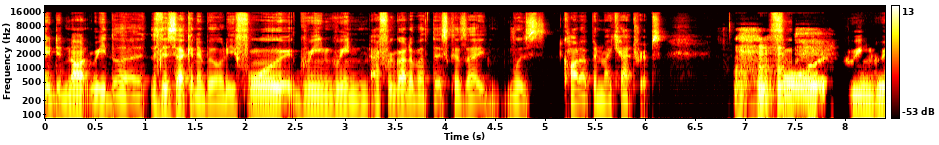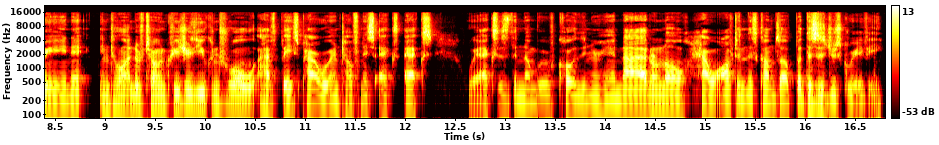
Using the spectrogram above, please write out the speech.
I did not read the the second ability for green green. I forgot about this because I was caught up in my cat trips. For green green, until end of turn, creatures you control have base power and toughness XX, where X is the number of cards in your hand. Now, I don't know how often this comes up, but this is just gravy.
